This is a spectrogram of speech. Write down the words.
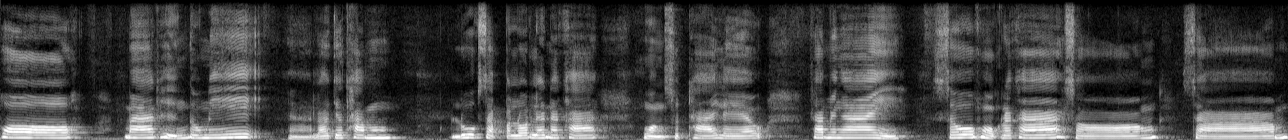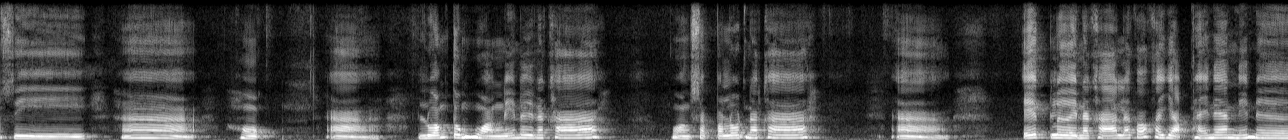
พอมาถึงตรงนี้อ่าเราจะทำลูกสับปะรดแล้วนะคะ ห่วงสุดท้ายแล้วทำยังไงโซ่หกนะคะสองสามสี่ห้าหกอ่าล้วงตรงห่วงนี้เลยนะคะ ห่วงสับปะรดนะคะ อ่า x เลยนะคะ แล้วก็ขยับให้แน่นนิดนึง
